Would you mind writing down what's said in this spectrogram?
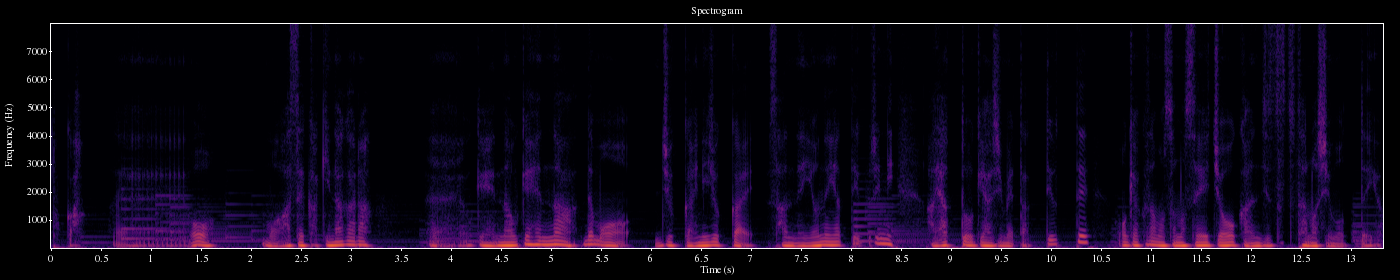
とか、えー、をもう汗かきながら、えー、受けへんな、受けへんな、でも10回、20回、3年、4年やっていくうちに、あ、やっと受け始めたって言って、お客さんもその成長を感じつつ楽しむっていう。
